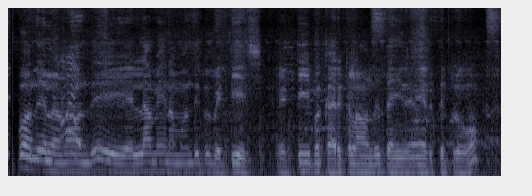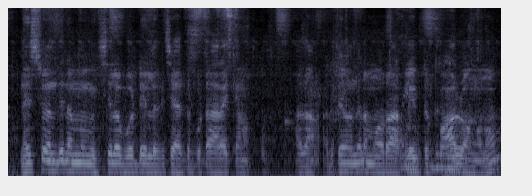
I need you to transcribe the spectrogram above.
இப்போ வந்து இல்லைன்னா வந்து எல்லாமே நம்ம வந்து இப்போ வெட்டியாச்சு வெட்டி இப்போ கருக்கெல்லாம் வந்து தனி தனியாக எடுத்துட்டு இருக்கோம் நெக்ஸ்ட் வந்து நம்ம மிக்சியில் போட்டு எல்லாத்தையும் சேர்த்து போட்டு அரைக்கணும். அதான். அடுத்து வந்து நம்ம ஒரு அரை லிட்டர் பால் வாங்கணும்.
